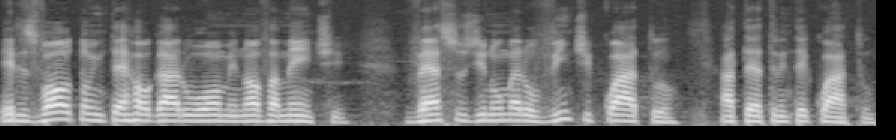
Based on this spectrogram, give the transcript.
eles voltam a interrogar o homem novamente, versos de número 24 até 34.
